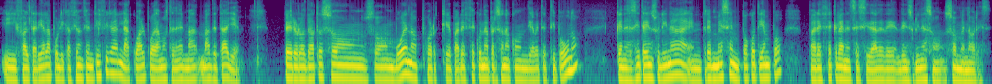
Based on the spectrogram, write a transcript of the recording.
y faltaría la publicación científica en la cual podamos tener más, más detalle. Pero los datos son, son buenos porque parece que una persona con diabetes tipo 1 que necesita insulina en tres meses, en poco tiempo, parece que las necesidades de, insulina son, son menores.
